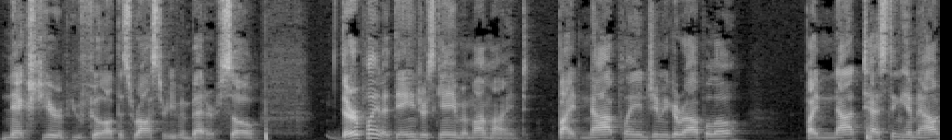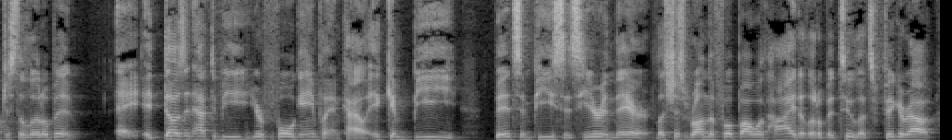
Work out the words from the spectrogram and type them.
next year if you fill out this roster even better. So they're playing a dangerous game in my mind by not playing Jimmy Garoppolo by not testing him out just a little bit, hey, it doesn't have to be your full game plan, Kyle. It can be bits and pieces here and there. Let's just run the football with Hyde a little bit too. Let's figure out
